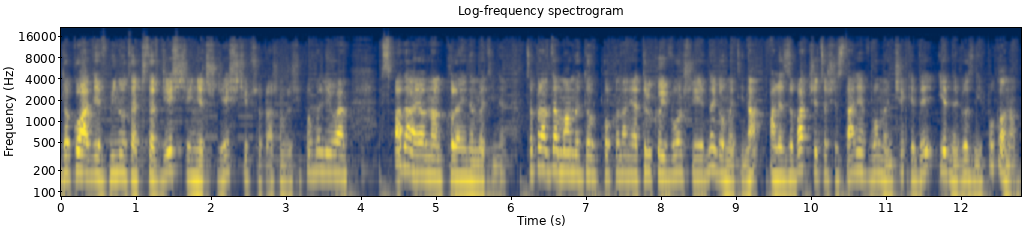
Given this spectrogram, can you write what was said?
dokładnie w minutę 40, nie 30, przepraszam, że się pomyliłem, spadają nam kolejne metiny. Co prawda mamy do pokonania tylko i wyłącznie jednego metina, ale zobaczcie co się stanie w momencie, kiedy jednego z nich pokonam.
